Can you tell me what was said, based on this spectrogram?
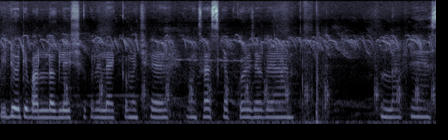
ভিডিওটি ভালো লাগলে সকলে লাইক কমেন্ট শেয়ার এবং সাবস্ক্রাইব করে যাবেন। আল্লাহ হাফেজ।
